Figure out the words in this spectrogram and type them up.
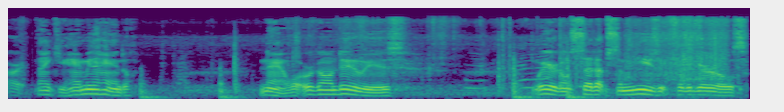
All right, thank you. Hand me the handle. Now, what we're going to do is we are going to set up some music for the girls.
